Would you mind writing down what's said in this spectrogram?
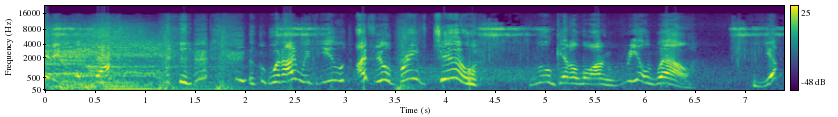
when I'm with you, I feel brave too! We'll get along real well. Yep.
